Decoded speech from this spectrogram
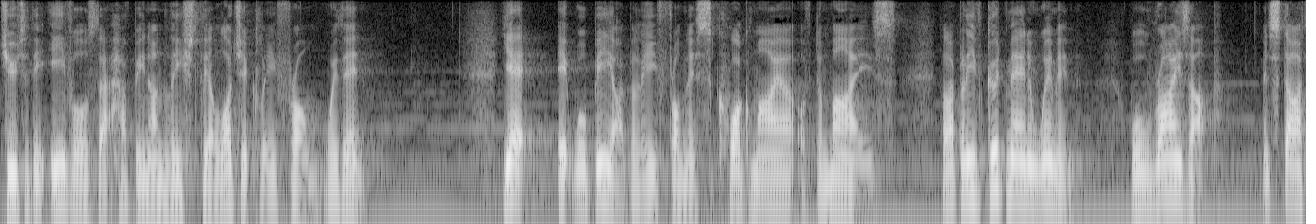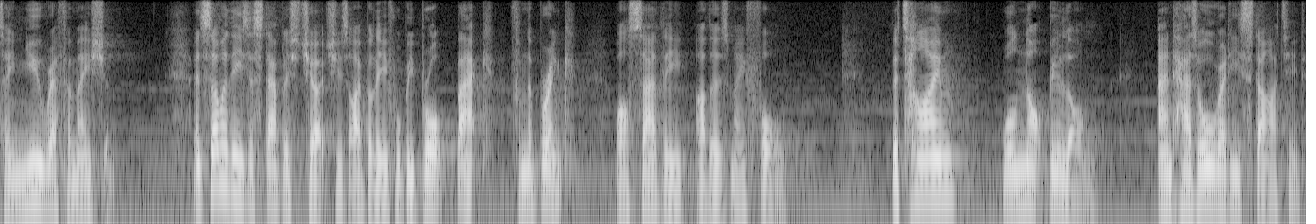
due to the evils that have been unleashed theologically from within. Yet, it will be, I believe, from this quagmire of demise that I believe good men and women will rise up and start a new reformation. And some of these established churches, I believe, will be brought back from the brink while sadly others may fall. The time will not be long and has already started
